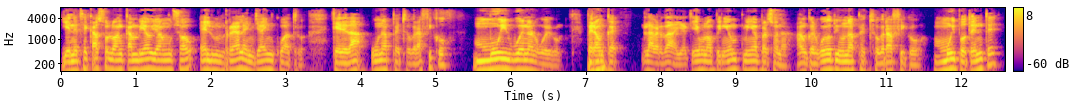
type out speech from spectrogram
Y en este caso lo han cambiado y han usado el Unreal Engine 4, que le da un aspecto gráfico muy bueno al juego. Pero aunque, la verdad, y aquí es una opinión mía personal, aunque el juego tiene un aspecto gráfico muy potente,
